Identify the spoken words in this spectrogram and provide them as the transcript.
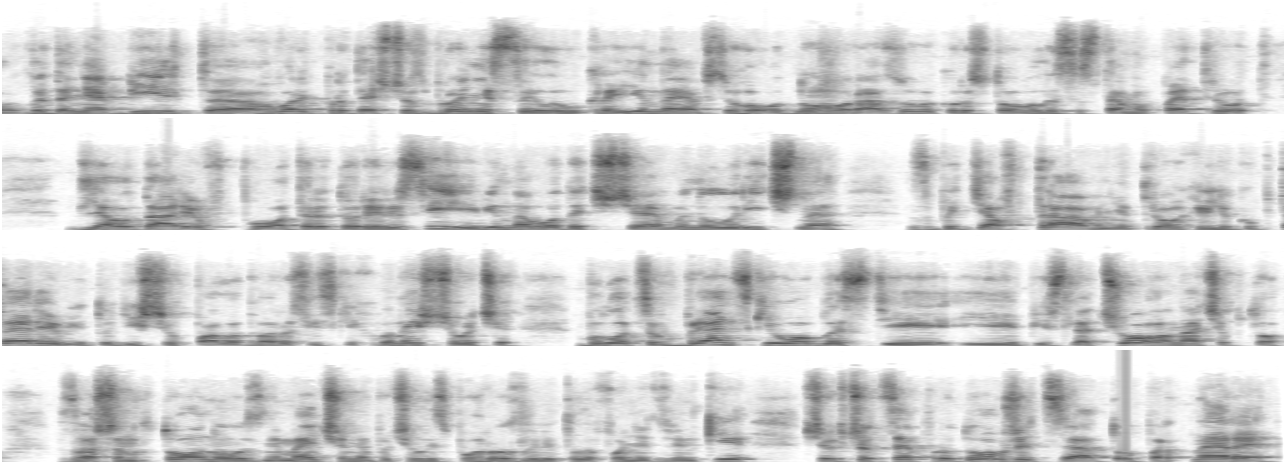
видання Більд говорить про те, що Збройні сили України всього одного разу використовували систему Петріот для ударів по території Росії. і Він наводить ще минулорічне збиття в травні трьох гелікоптерів, і тоді ще впало два російських винищувачі. Було це в Брянській області, і після чого, начебто, з Вашингтону, з Німеччини почались погрозливі телефонні дзвінки. Що якщо це продовжиться, то партнери.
